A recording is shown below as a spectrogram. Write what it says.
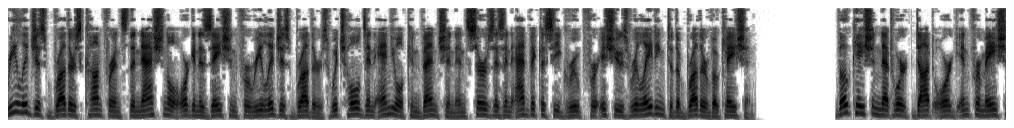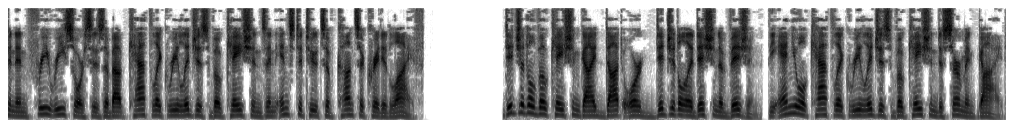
Religious Brothers Conference The National Organization for Religious Brothers which holds an annual convention and serves as an advocacy group for issues relating to the brother vocation. VocationNetwork.org Information and free resources about Catholic religious vocations and institutes of consecrated life. DigitalVocationGuide.org Digital edition of Vision, the annual Catholic Religious Vocation Discernment Guide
